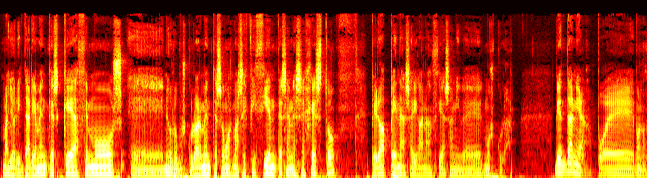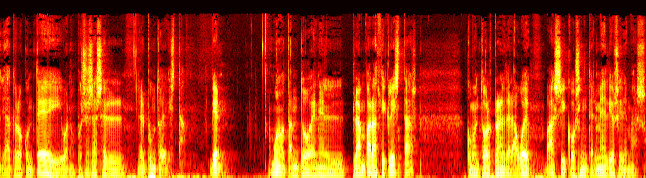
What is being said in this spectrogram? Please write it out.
mayoritariamente es que hacemos eh, neuromuscularmente, somos más eficientes en ese gesto, pero apenas hay ganancias a nivel muscular. Bien, Tania, pues bueno, ya te lo conté y bueno, pues ese es el, punto de vista. Bien, bueno, tanto en el plan para ciclistas como en todos los planes de la web, básicos, intermedios y demás.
